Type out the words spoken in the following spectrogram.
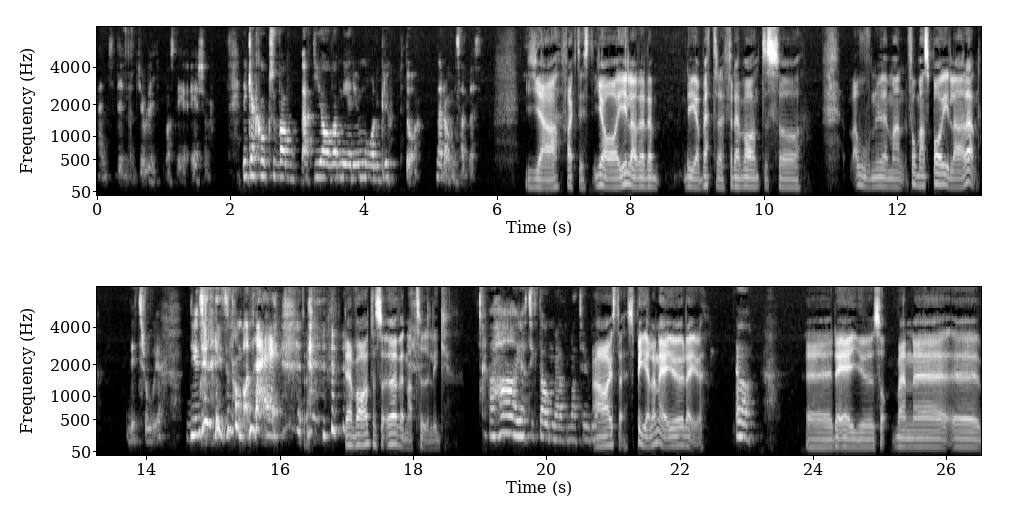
Angelina Jolie, måste jag erkänna. Det kanske också var att jag var mer i målgrupp då, när de sändes. ja, faktiskt. Jag gillade det, det jag bättre för den var inte så... Oh, nu är man... Får man spoila den? Det tror jag. Det är ju inte liksom någon bara nej! Den var inte så övernaturlig. Aha, jag tyckte om övernaturligt. Ja, just det. Spelen är ju det ju. Ja. Eh, det är ju så. Men eh, eh,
